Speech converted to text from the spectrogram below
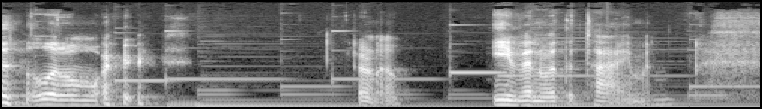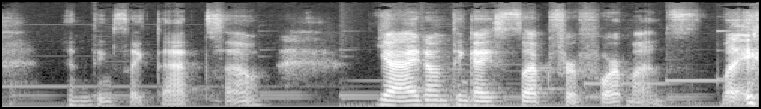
a little more. I don't know, even with the time and and things like that. So, yeah, I don't think I slept for four months. Like,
